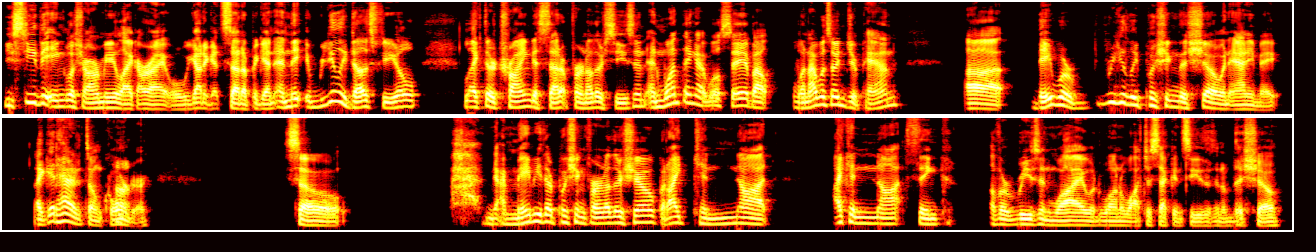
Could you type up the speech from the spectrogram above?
you see the English army like, all right, well, we got to get set up again, and they, it really does feel like they're trying to set up for another season. And one thing I will say about when I was in Japan, uh, they were really pushing this show in animate. Like it had its own corner. So maybe they're pushing for another show, but I cannot, I cannot think of a reason why I would want to watch a second season of this show.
